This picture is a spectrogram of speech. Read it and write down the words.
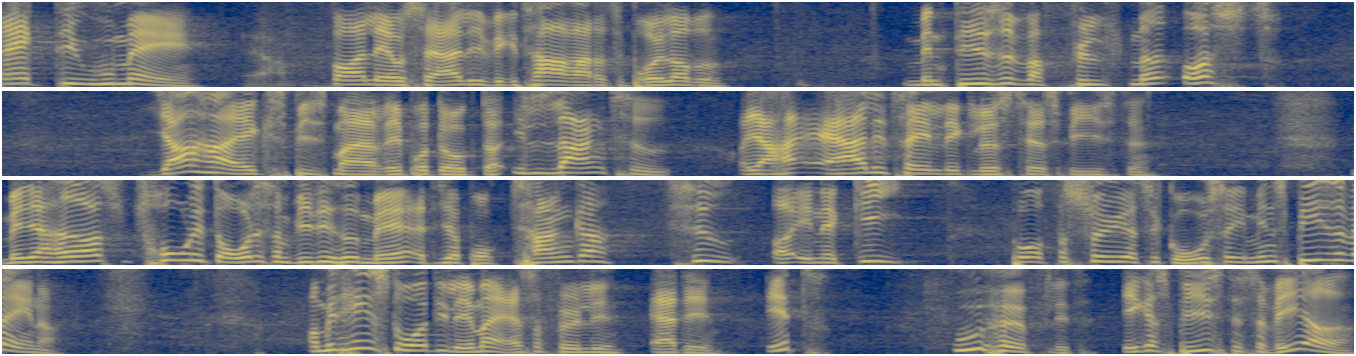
rigtig umage for at lave særlige vegetarretter til brylluppet. Men disse var fyldt med ost. Jeg har ikke spist mejeriprodukter i lang tid, og jeg har ærligt talt ikke lyst til at spise det. Men jeg havde også utrolig dårlig samvittighed med, at de har brugt tanker, tid og energi på at forsøge at tilgodese mine spisevaner. Og mit helt store dilemma er selvfølgelig, er det et, uhøfligt ikke at spise det serveret,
